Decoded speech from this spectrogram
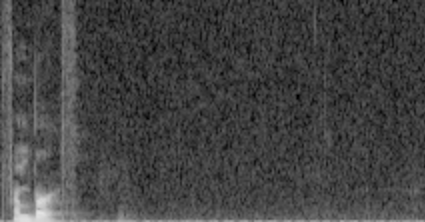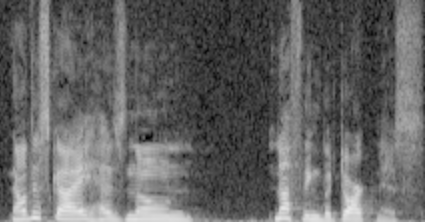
from birth. Now, this guy has known nothing but darkness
